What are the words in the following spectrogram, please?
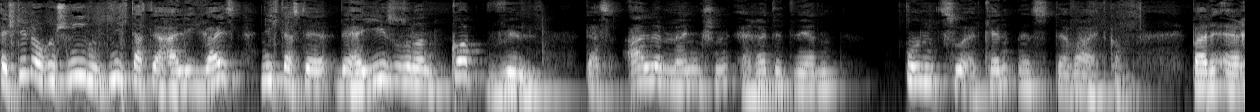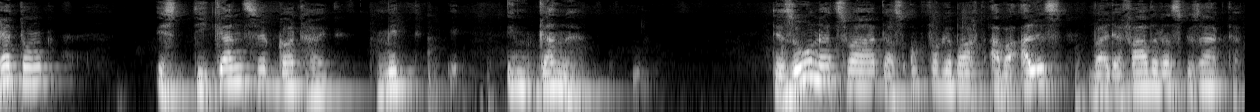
Es steht auch geschrieben, nicht, dass der Heilige Geist, nicht, dass der, der Herr Jesus, sondern Gott will, dass alle Menschen errettet werden und zur Erkenntnis der Wahrheit kommen. Bei der Errettung ist die ganze Gottheit mit im Gange. Der Sohn hat zwar das Opfer gebracht, aber alles, weil der Vater das gesagt hat.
